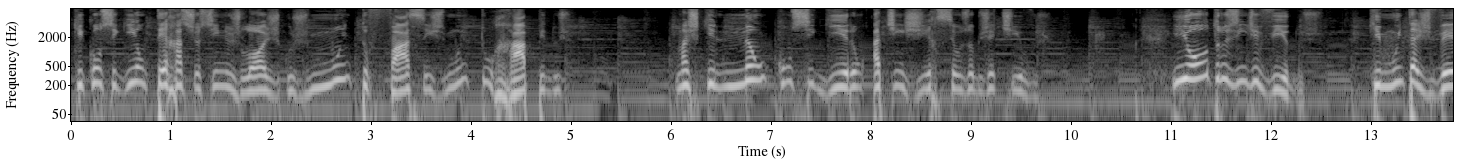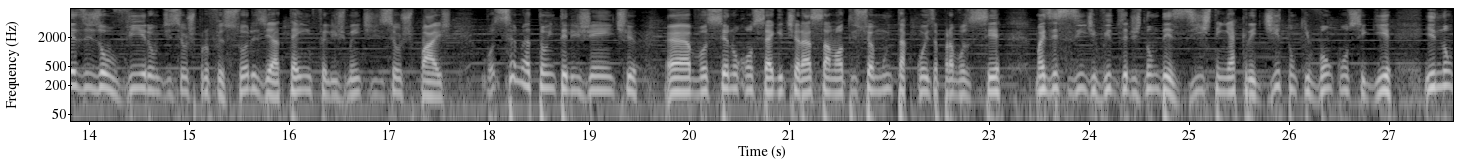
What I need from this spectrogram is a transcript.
que conseguiam ter raciocínios lógicos muito fáceis, muito rápidos, mas que não conseguiram atingir seus objetivos. E outros indivíduos que muitas vezes ouviram de seus professores e até infelizmente de seus pais: você não é tão inteligente, é, você não consegue tirar essa nota, isso é muita coisa para você. Mas esses indivíduos eles não desistem e acreditam que vão conseguir e não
